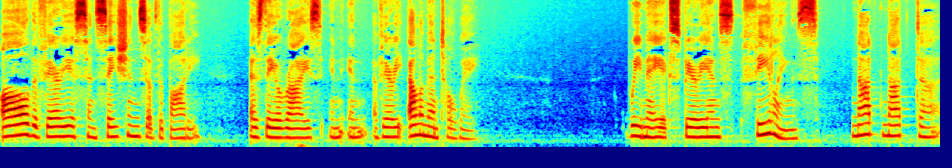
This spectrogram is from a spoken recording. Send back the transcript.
all the various sensations of the body, as they arise in, in a very elemental way. We may experience feelings, not, not uh,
